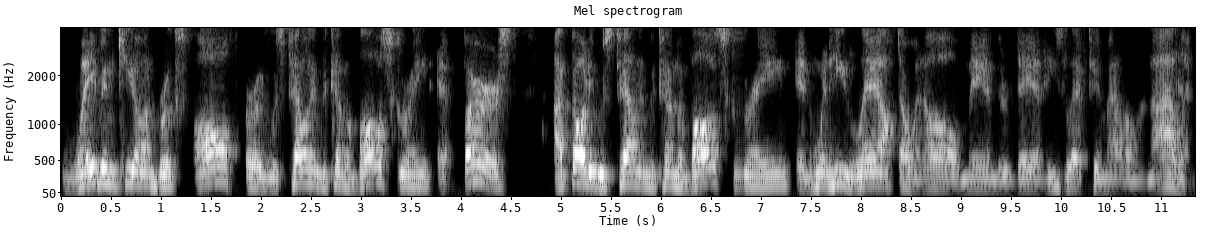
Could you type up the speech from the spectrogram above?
waving Keion Brooks off or he was telling him to come a ball screen. At first, I thought he was telling him to come and ball screen. And when he left, I went, oh, man, they're dead. He's left him out on an island. Yeah.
